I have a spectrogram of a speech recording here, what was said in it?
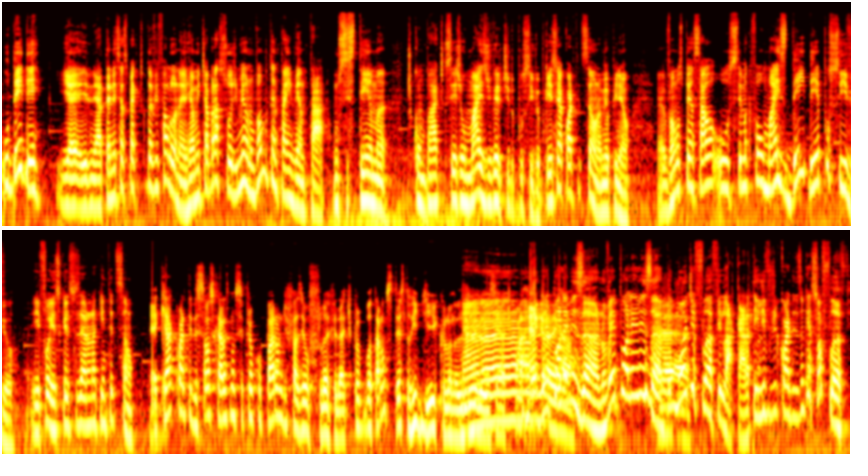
o D&D. E é, até nesse aspecto que o Davi falou, né? Ele realmente abraçou de, meu, não vamos tentar inventar um sistema de combate que seja o mais divertido possível, porque isso é a quarta edição, na minha opinião. É, vamos pensar o sistema que for o mais D&D possível. E foi isso que eles fizeram na quinta edição. É que a quarta edição os caras não se preocuparam de fazer o fluff, né? Tipo, botaram uns textos ridículos nos não, livros. Não, assim, não, é, tipo, não, não, regra vem legal. polemizando, não vem polemizando. É. Tem um monte de fluff lá, cara. Tem livro de quarta edição que é só fluff,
